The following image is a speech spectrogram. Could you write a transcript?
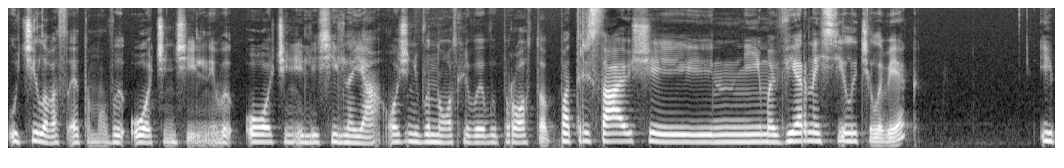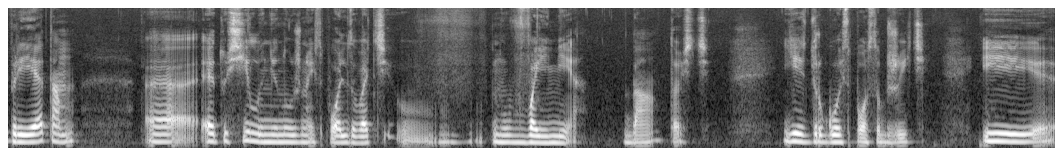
учило вас этому. Вы очень сильный, вы очень или сильная, очень выносливый, вы просто потрясающий, неимоверной силы человек. И при этом Э, эту силу не нужно использовать в, ну, в войне, да, то есть есть другой способ жить. И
